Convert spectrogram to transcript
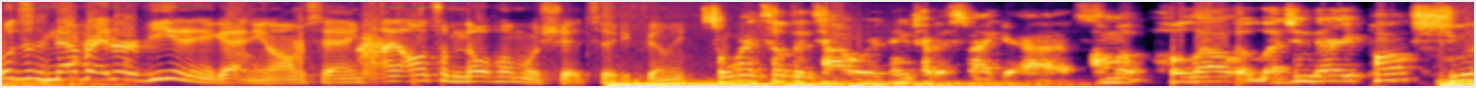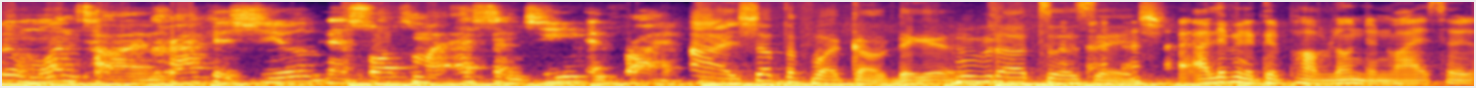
he'll just never intervene again. You know what I'm saying? And on some no homo shit too. You feel me? So we're in Tilted Tower. And they try to smack your ass. I'm gonna pull out the legendary pump, shoot him one time, crack his shield, and then swap to my SMG and fry him. All right, shut the fuck up, nigga. Moving on to a sage. I I live in a good part of London, right? So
